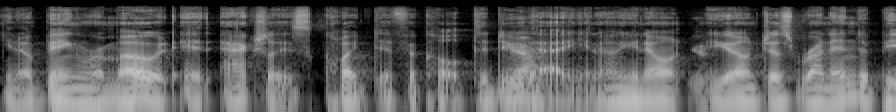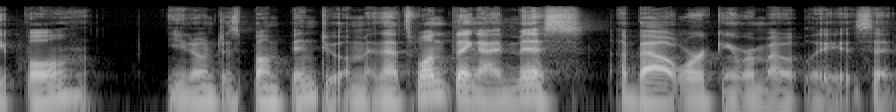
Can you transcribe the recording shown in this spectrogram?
you know, being remote, it actually is quite difficult to do yeah. that. You know, you don't you don't just run into people you don't just bump into them. And that's one thing I miss about working remotely is that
